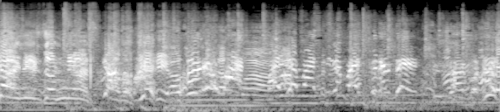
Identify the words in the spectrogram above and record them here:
ডাইনির জন্য আজকে আমাকে এই অবস্থা মা, মা। ভাইয়া বাইক করে দে। সর্বনাশ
